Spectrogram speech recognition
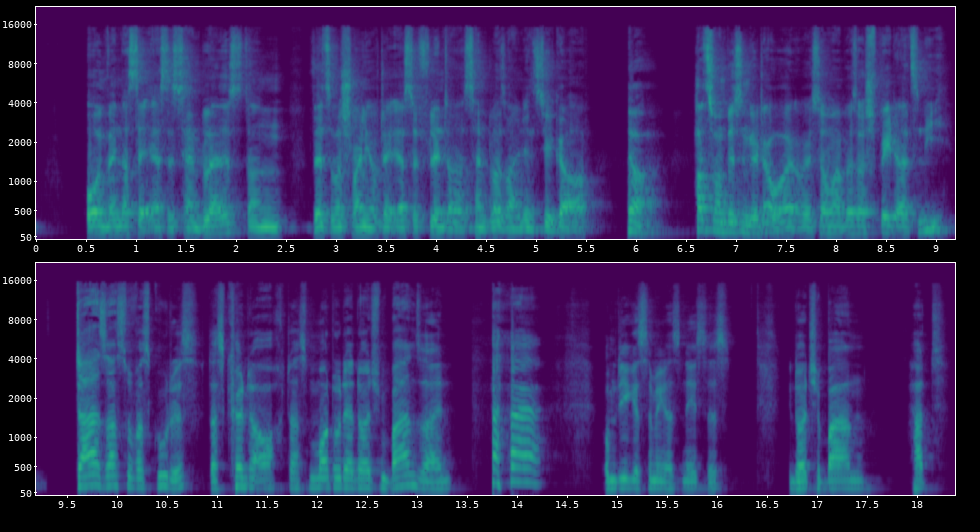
Und wenn das der erste Sampler ist, dann wird es wahrscheinlich auch der erste Flinter-Sampler sein, den es hier gab. Ja. Hat zwar ein bisschen gedauert, aber ich sag mal, besser spät als nie. Da sagst du was Gutes. Das könnte auch das Motto der Deutschen Bahn sein. um die geht es nämlich als nächstes. Die Deutsche Bahn hat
